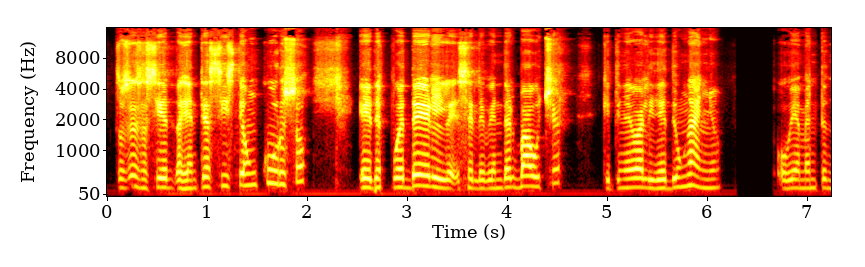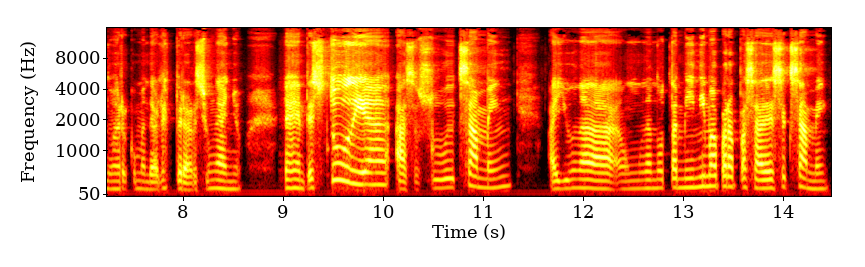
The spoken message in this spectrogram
Entonces, así la gente asiste a un curso, eh, después del, se le vende el voucher que tiene validez de un año, obviamente no es recomendable esperarse un año. La gente estudia, hace su examen, hay una, una, nota mínima para pasar ese examen,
